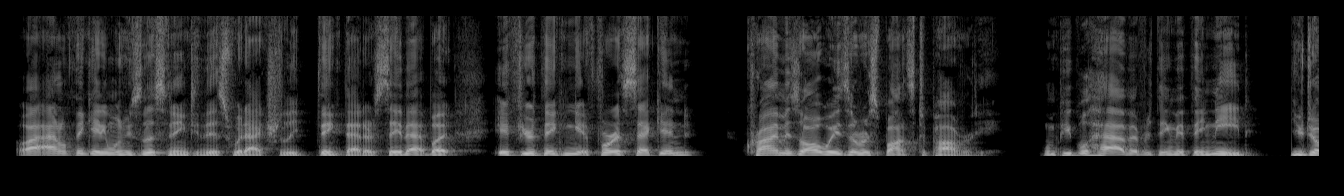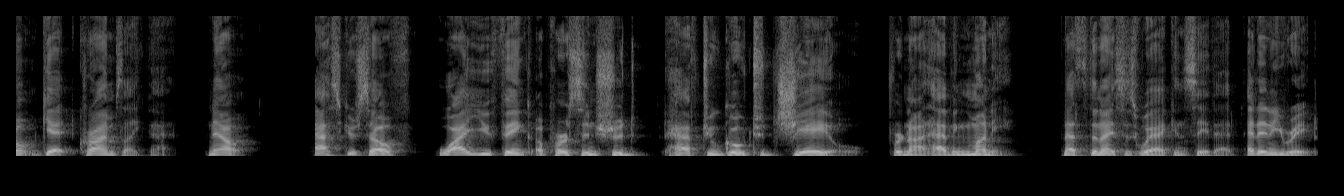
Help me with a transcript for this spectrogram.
I don't think anyone who's listening to this would actually think that or say that, but if you're thinking it for a second, crime is always a response to poverty. When people have everything that they need, you don't get crimes like that. Now, ask yourself why you think a person should have to go to jail for not having money. That's the nicest way I can say that. At any rate,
